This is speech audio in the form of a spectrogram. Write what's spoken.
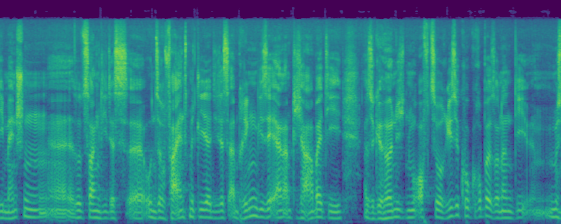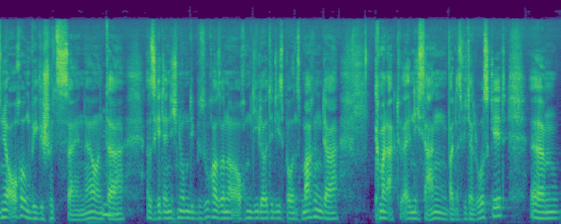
die Menschen äh, sozusagen, die das, äh, unsere Vereinsmitglieder, die das erbringen, diese ehrenamtliche Arbeit, die also gehören nicht nur oft zur Risikogruppe, sondern die müssen ja auch irgendwie geschützt sein. Ne? Und mhm. da, also es geht ja nicht nur um die Besucher, sondern auch um die Leute, die es bei uns machen. Da kann man aktuell nicht sagen, wann das wieder losgeht. Ähm,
